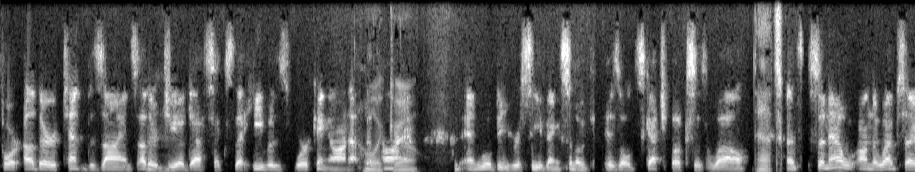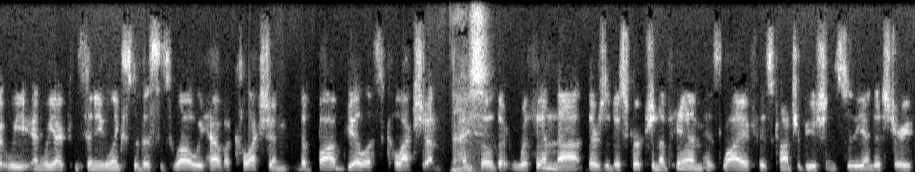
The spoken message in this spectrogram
for other tent designs, other Mhm. geodesics that he was working on at Holy the time. cow. And we'll be receiving some of his old sketchbooks as well. That's And so now on the website, we and we are continuing links to this as well. We have a collection, the Bob Gillis collection, and so that within that, there's a description of him, his life, his contributions to the industry,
